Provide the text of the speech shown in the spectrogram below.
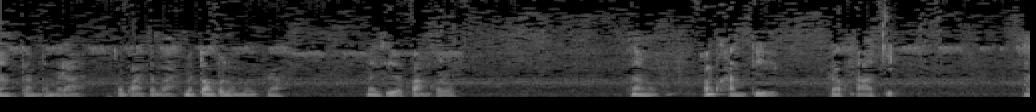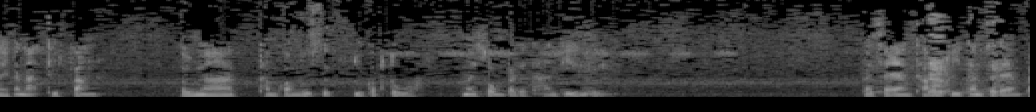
นั่งตามธรรมดาสบายสบายไม่ต้องประนมมือก็ได้ไม่เสียความเคารพ นั่งสำคัญที่รักษาจิต ในขณะที่ฟังกรุณาทำความรู้สึกอยู่กับตัว ไม่ส่งไปสถานที่อื่นๆกระแสธรรมที่ท่านแสดงไป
